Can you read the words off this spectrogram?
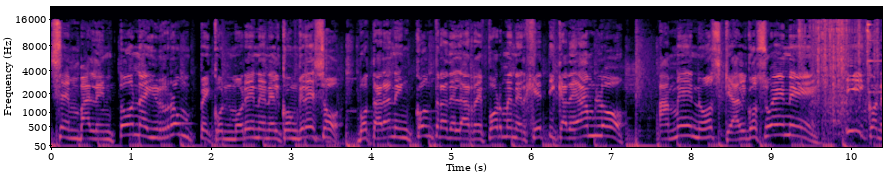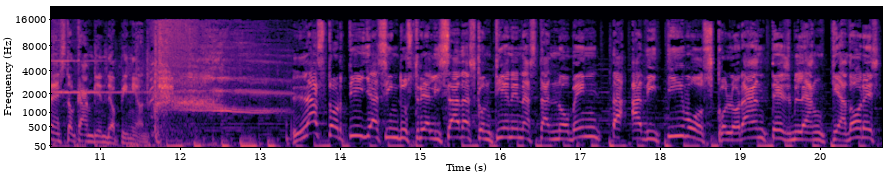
se envalentona y rompe con Morena en el Congreso. Votarán en contra de la reforma energética de AMLO, a menos que algo suene. Y con esto cambien de opinión. Las tortillas industrializadas contienen hasta 90 aditivos, colorantes, blanqueadores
